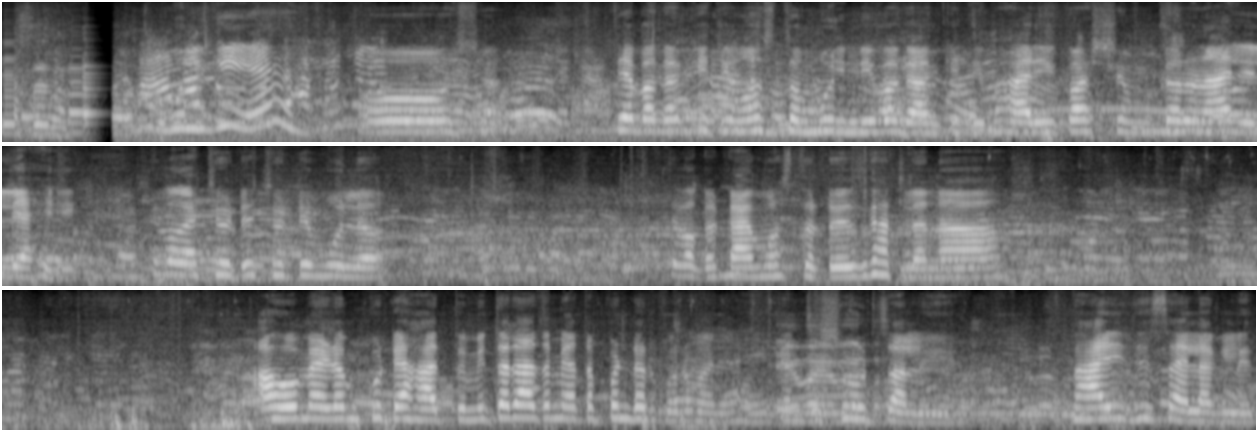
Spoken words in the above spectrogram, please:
मुलगी आहे. ओ श- ते बघा किती मस्त मुलींनी बघा किती भारी कॉस्ट्युम करून आलेली आहे. बघा छोटे छोटे मुलं. ते बघा काय मस्त ड्रेस घातला ना. अहो मॅडम कुठे आहात तुम्ही? तर आता मी आता पंढरपूरमध्ये आहे. त्यांचा शूट चालू आहे. भारी दिसायला लागलेत.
